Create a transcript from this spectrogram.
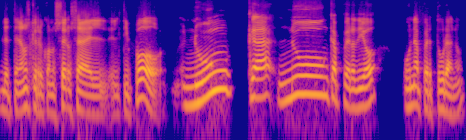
le tenemos que reconocer, o sea, el, el tipo nunca, nunca perdió una apertura, ¿no?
